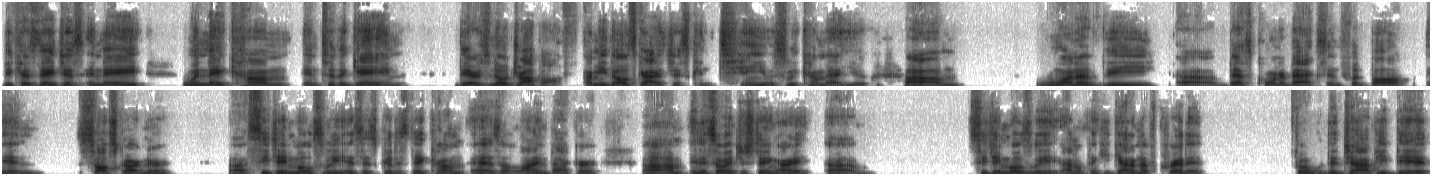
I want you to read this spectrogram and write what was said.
because they just, and they, when they come into the game, there's no drop off. I mean, those guys just continuously come at you. Um, one of the uh, best cornerbacks in football in Sauce Gardner, uh, CJ Mosley is as good as they come as a linebacker. Um, and it's so interesting. I, um, CJ Mosley, I don't think he got enough credit for the job he did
